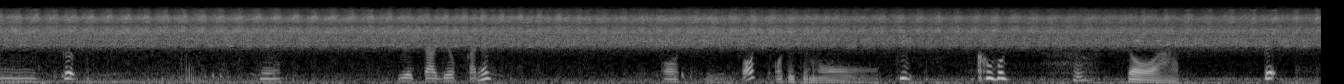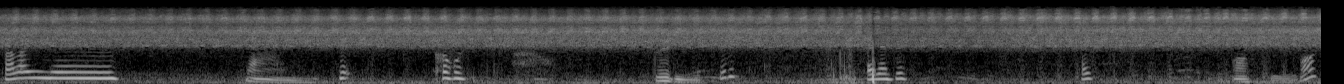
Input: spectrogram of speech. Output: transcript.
ンく。ね。植えてあげようかね。おしおし、おててもきい。かわいい。ドアップ。かわいいね。にゃんち。かわいい。ぐりぐり。はい、にゃんち。はい。おしおし。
